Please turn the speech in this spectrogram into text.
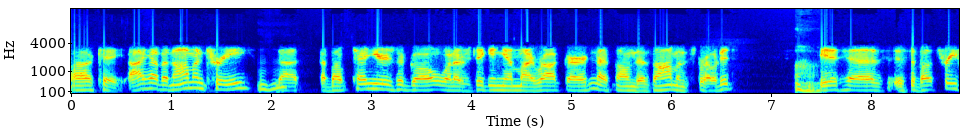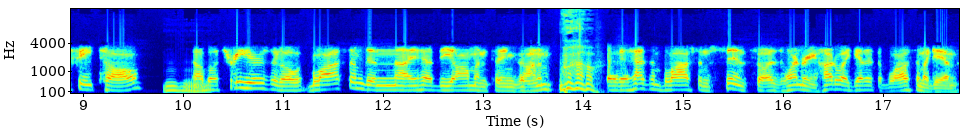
Okay, I have an almond tree that about 10 years ago, when I was digging in my rock garden, I found this almond sprouted. Uh-huh. It has it's about three feet tall. Mhm. Now, about three years ago, it blossomed, and I had the almond things on them, Wow. but it hasn't blossomed since. So I was wondering, how do I get it to blossom again?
